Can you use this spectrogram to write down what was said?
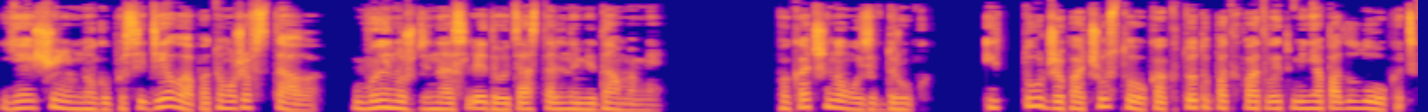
Я еще немного посидела, а потом уже встала, вынужденная следовать за остальными дамами. Покачнулась вдруг и тут же почувствовал, как кто-то подхватывает меня под локоть.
